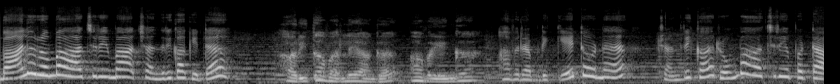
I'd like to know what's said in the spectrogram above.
பாலு ரொம்ப ஆச்சரியமா சந்திரிகா கிட்ட ஹரிதா வரலையாங்க? அவ எங்க? அவர் அப்படி கேட்டோன்னே சந்திரிகா ரொம்ப ஆச்சரியப்பட்டா.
